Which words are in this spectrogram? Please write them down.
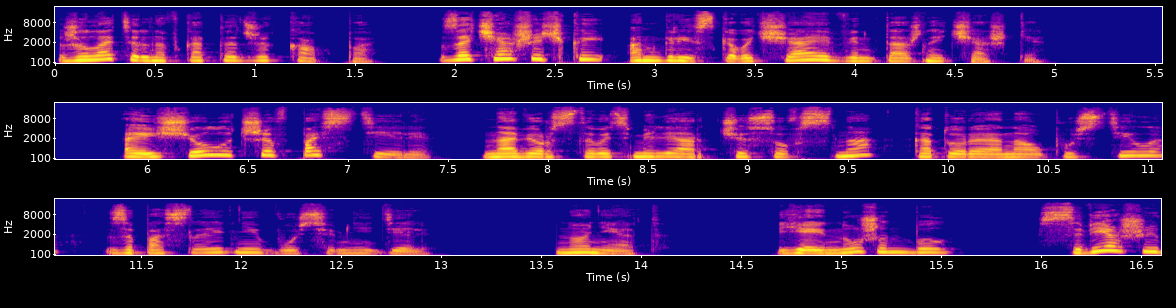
желательно в коттедже Каппа, за чашечкой английского чая в винтажной чашке. А еще лучше в постели, наверстывать миллиард часов сна, которые она упустила за последние восемь недель. Но нет, ей нужен был свежий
